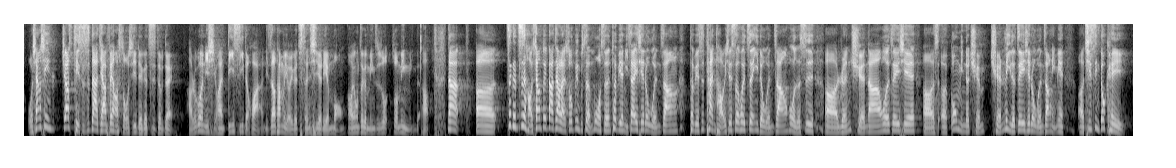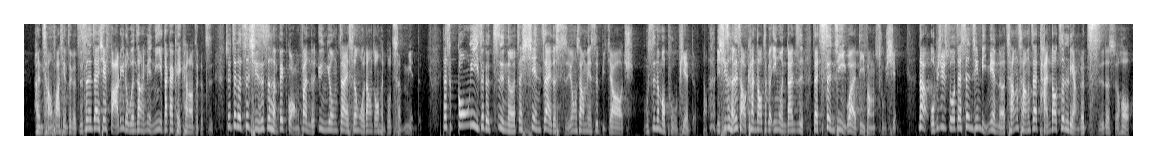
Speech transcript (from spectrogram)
我相信 justice 是大家非常熟悉的一个字，对不对？好，如果你喜欢 DC 的话，你知道他们有一个神奇的联盟，哦，用这个名字做做命名的，哈。那呃，这个字好像对大家来说并不是很陌生，特别你在一些的文章，特别是探讨一些社会正义的文章，或者是呃人权啊，或者这一些呃呃公民的权权利的这一些的文章里面，呃，其实你都可以很常发现这个字，甚至在一些法律的文章里面，你也大概可以看到这个字。所以这个字其实是很被广泛的运用在生活当中很多层面的。但是“公益”这个字呢，在现在的使用上面是比较不是那么普遍的啊。你其实很少看到这个英文单字在圣经以外的地方出现。那我必须说，在圣经里面呢，常常在谈到这两个词的时候，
